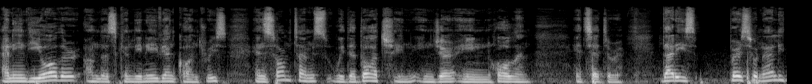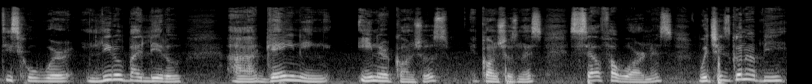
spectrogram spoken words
and in the other on the Scandinavian countries, and sometimes with the Dutch in in, Ger- in Holland, etc. That is personalities who were little by little uh, gaining inner conscious consciousness, self awareness, which is going to be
